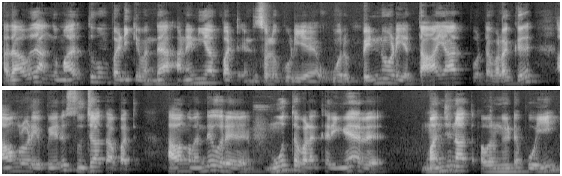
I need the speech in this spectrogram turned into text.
அதாவது அங்க மருத்துவம் படிக்க வந்த அனன்யா பட் என்று சொல்லக்கூடிய ஒரு பெண்ணுடைய தாயார் போட்ட வழக்கு. அவங்களுடைய பேரு சுஜாதா பட். அவங்க வந்து ஒரு மூத்த வழக்கறிஞர் மஞ்சுநாத் அவங்ககிட்ட போய்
